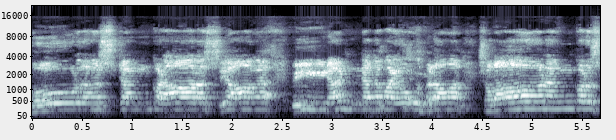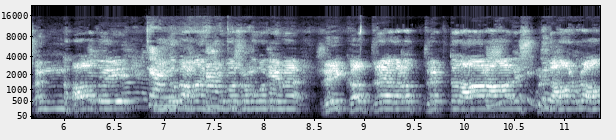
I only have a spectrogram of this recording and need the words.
ഘോർദമഷ്ടങ്കടാലസ്യാങ് വീണന്നത പയോധുരമ ശവാ ത്രികോണങ്കട സംഘാതേ യുഗമാഞ്ചുമ സമൂഹമ ശ്രീകദ്രകടത്രക്തധാരാവിസ്ഫുടിതാണരാമ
